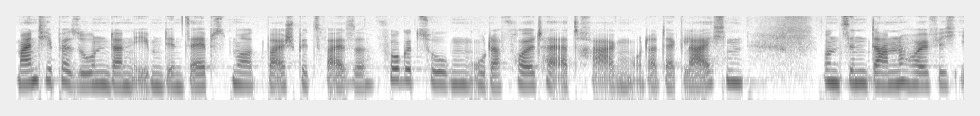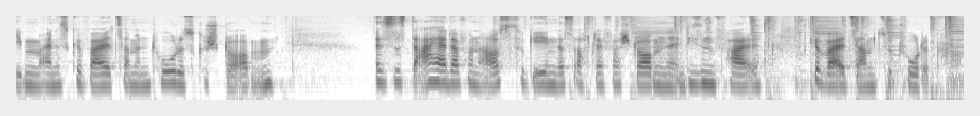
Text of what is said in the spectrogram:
manche Personen dann eben den Selbstmord beispielsweise vorgezogen oder Folter ertragen oder dergleichen und sind dann häufig eben eines gewaltsamen Todes gestorben. Es ist daher davon auszugehen, dass auch der Verstorbene in diesem Fall gewaltsam zu Tode kam.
